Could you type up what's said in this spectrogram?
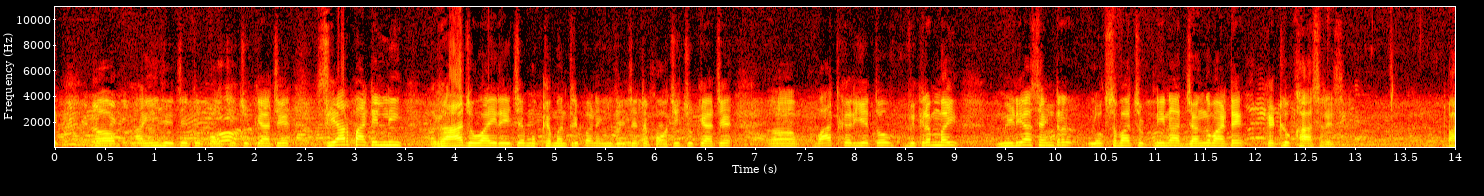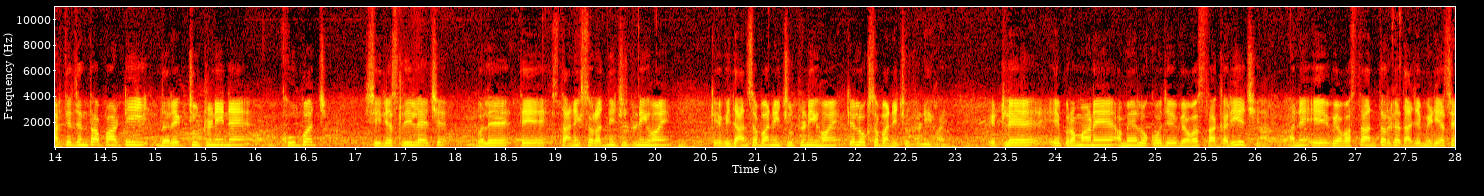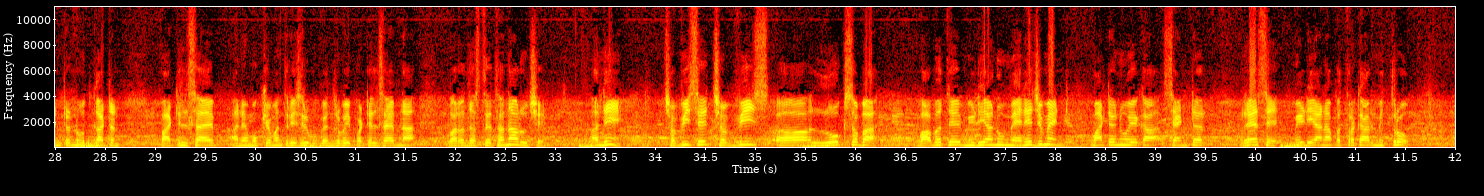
અહીં જે છે તે પહોંચી ચૂક્યા છે. સી આર પાટીલની રાહ જોવાઈ રહી છે, મુખ્યમંત્રી પણ અહીં જે છે તે પહોંચી ચૂક્યા છે. વાત કરીએ તો વિક્રમભાઈ, મીડિયા સેન્ટર લોકસભા ચૂંટણીના જંગ માટે કેટલું ખાસ રહેશે? ભારતીય જનતા પાર્ટી દરેક ચૂંટણીને ખૂબ જ સિરિયસલી લે છે. ભલે તે સ્થાનિક સ્વરાજની ચૂંટણી હોય, કે વિધાનસભાની ચૂંટણી હોય, કે લોકસભાની ચૂંટણી હોય. એટલે એ પ્રમાણે અમે લોકો જે વ્યવસ્થા કરીએ છીએ અને એ વ્યવસ્થા અંતર્ગત આજે મીડિયા સેન્ટરનું ઉદ્ઘાટન પાટીલ સાહેબ અને મુખ્યમંત્રી શ્રી ભૂપેન્દ્રભાઈ પટેલ સાહેબના વરદ હસ્તે થનારું છે. અને છવ્વીસે છવ્વીસ લોકસભા બાબતે મીડિયાનું મેનેજમેન્ટ માટેનું એક આ સેન્ટર રહેશે. મીડિયાના પત્રકાર મિત્રો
